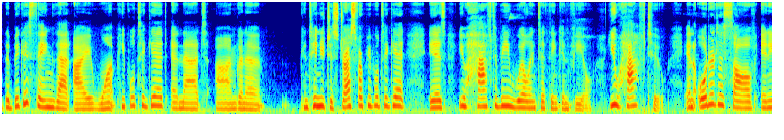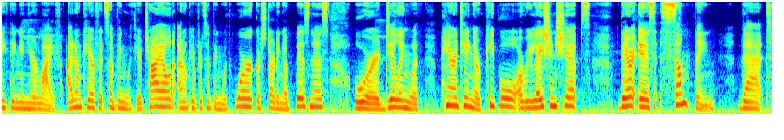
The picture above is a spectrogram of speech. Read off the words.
the biggest thing that I want people to get and that I'm going to continue to stress for people to get is you have to be willing to think and feel. You have to. In order to solve anything in your life, I don't care if it's something with your child, I don't care if it's something with work or starting a business or dealing with parenting or people or relationships, there is something that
